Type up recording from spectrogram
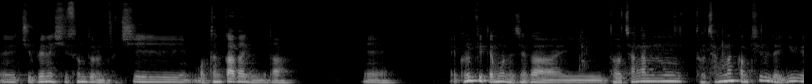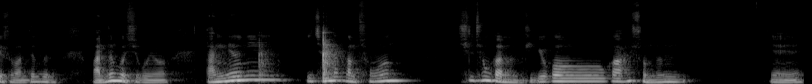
예, 주변의 시선들은 좋지 못한 까닭입니다. 예. 예, 그렇기 때문에 제가 이 더 장난 더 장난감 티를 내기 위해서 만든 것 만든 것이고요. 당연히 이 장난감 총은 실총과는 비교가 할 수 없는 예,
